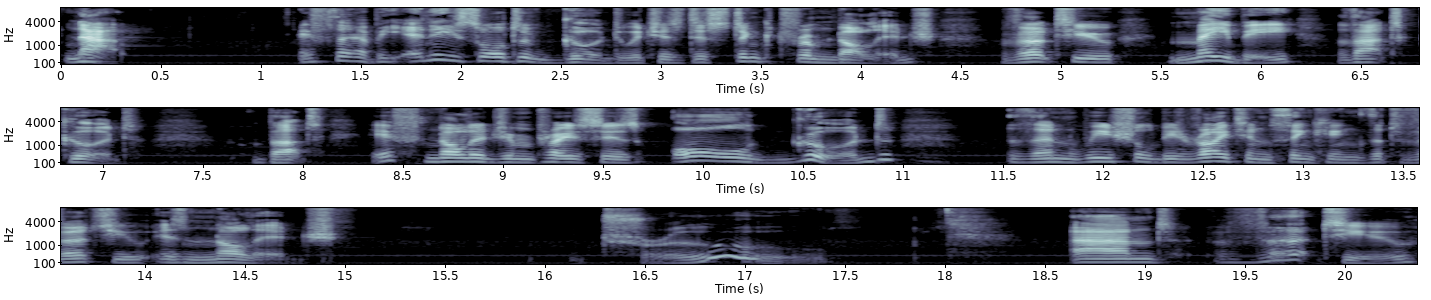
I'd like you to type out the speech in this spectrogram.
Now, if there be any sort of good which is distinct from knowledge, virtue may be that good. But if knowledge embraces all good, then we shall be right in thinking that virtue is knowledge. True. And virtue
